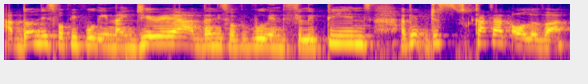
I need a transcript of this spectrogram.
I've done this for people in nigeria i've done this for people in the philippines just scattered all over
